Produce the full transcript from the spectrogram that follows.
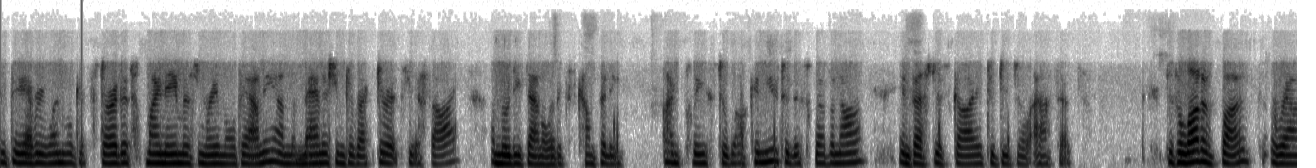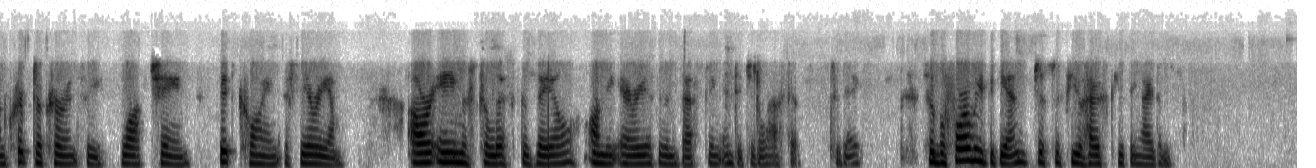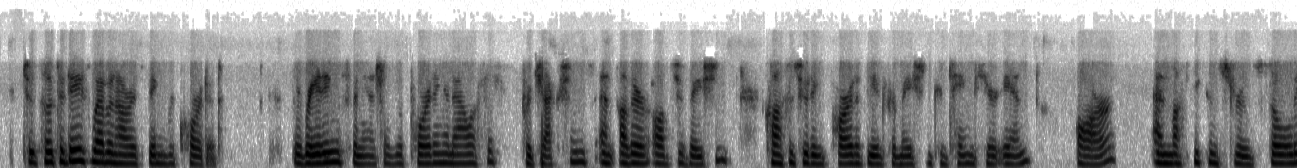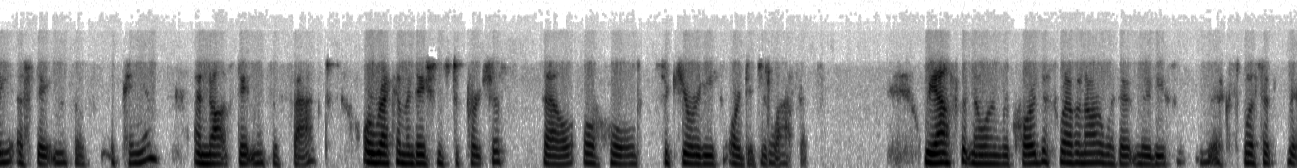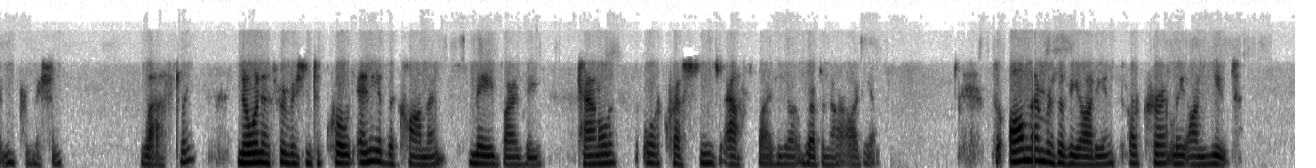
Good day, everyone. We'll get started. My name is Marie Muldowney. I'm the Managing Director at CSI, a Moody's Analytics company. I'm pleased to welcome you to this webinar, Investor's Guide to Digital Assets. There's a lot of buzz around cryptocurrency, blockchain, Bitcoin, Ethereum. Our aim is to lift the veil on the areas of investing in digital assets today. So before we begin, just a few housekeeping items. So today's webinar is being recorded. The ratings, financial reporting analysis, projections, and other observations constituting part of the information contained herein are and must be construed solely as statements of opinion and not statements of fact or recommendations to purchase, sell, or hold securities or digital assets. We ask that no one record this webinar without Moody's explicit written permission. Lastly, no one has permission to quote any of the comments made by the panelists or questions asked by the webinar audience. So all members of the audience are currently on mute.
